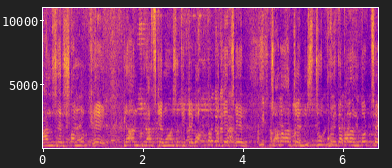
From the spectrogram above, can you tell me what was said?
মানুষের সম্মুখে বিএনপির আজকে মহাসচিবকে বক্তব্য দিয়েছেন। জামাত যে নিশ্চুপ ভূমিকা পালন করছে,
